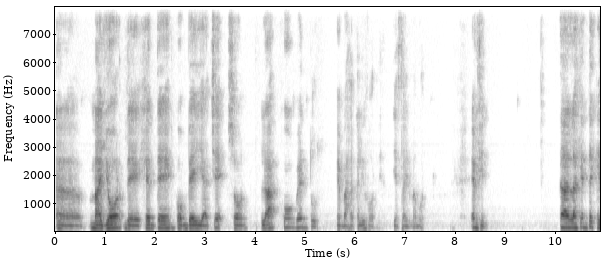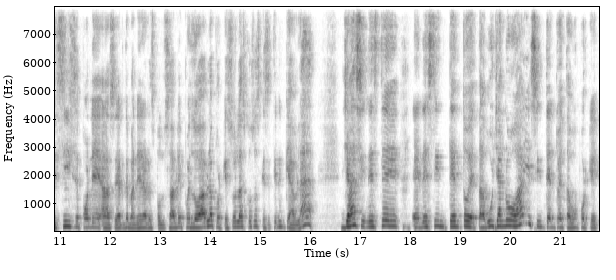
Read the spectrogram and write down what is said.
ah, mayor de gente con VIH son la juventud en Baja California. Y está en mamón. En fin, a la gente que sí se pone a hacer de manera responsable, pues lo habla porque son las cosas que se tienen que hablar. Ya sin este, en este intento de tabú, ya no hay ese intento de tabú porque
